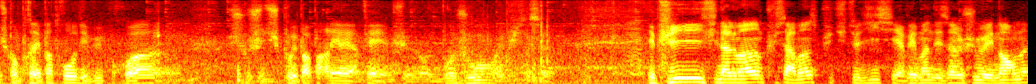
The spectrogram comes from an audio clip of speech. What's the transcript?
je comprenais pas trop au début pourquoi. euh, je ne pouvais pas parler, enfin, je, bonjour, et puis ça Et puis finalement, plus ça avance, plus tu te dis s'il y a vraiment des enjeux énormes.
